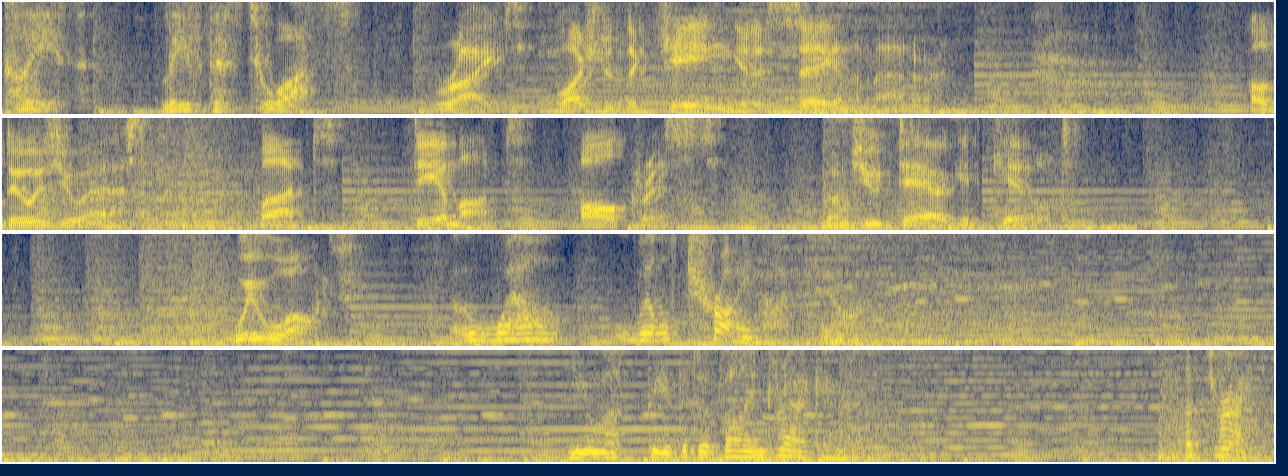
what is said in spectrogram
Please, leave this to us. Right. Why should the king get a say in the matter? I'll do as you ask. But, Diamant, Alcryst, don't you dare get killed. We won't. Uh, well, we'll try not to. You must be the Divine Dragon. That's right.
